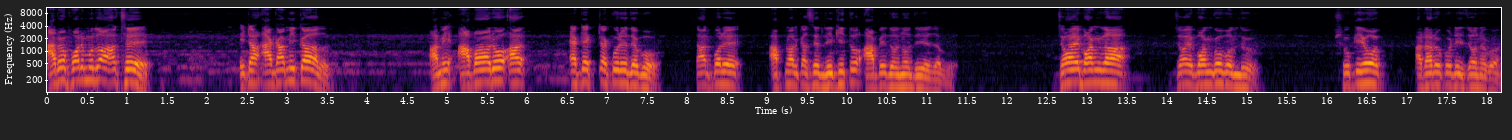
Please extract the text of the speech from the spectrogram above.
আরও ফর্মুলা আছে। এটা আগামীকাল। আমি আবারও এক একটা করে দেব। তারপরে আপনার কাছে লিখিত আবেদনও দিয়ে যাব। জয় বাংলা। জয় বঙ্গবন্ধু। সুখী হোক আঠারো কোটি জনগণ।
